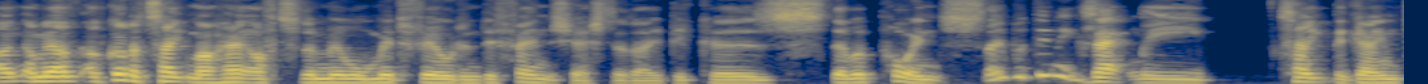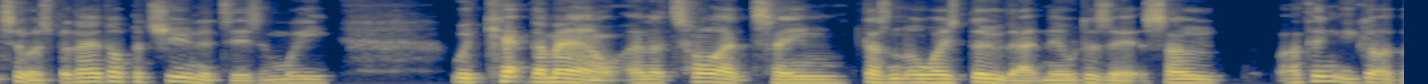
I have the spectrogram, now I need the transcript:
I, I mean, I've, I've, got to take my hat off to the Mill midfield and defence yesterday because there were points they didn't exactly take the game to us, but they had opportunities and we we kept them out. And a tired team doesn't always do that, Neil, does it? So I think you got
